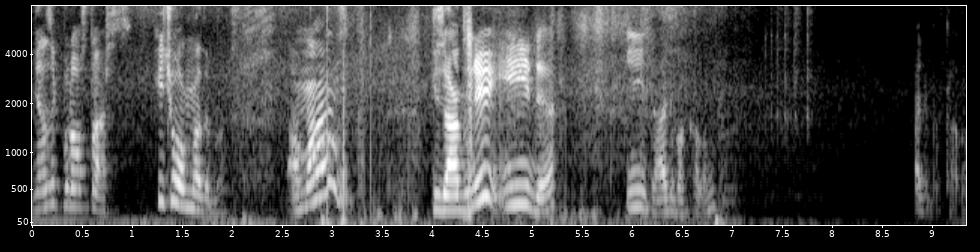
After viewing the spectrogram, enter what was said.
Yazık Brawl Stars. Hiç olmadı bu. Ama gizemli iyiydi. İyiydi hadi bakalım. Hadi bakalım.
